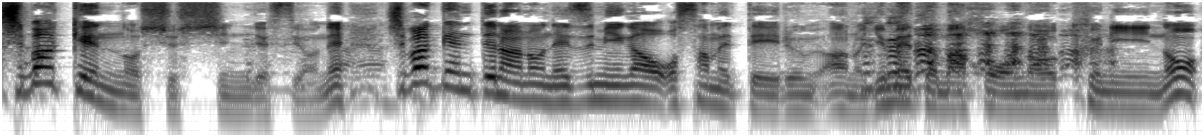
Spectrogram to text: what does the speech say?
千葉県の出身ですよね。千葉県っていうのはあのネズミが治めているあの夢と魔法の国の、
